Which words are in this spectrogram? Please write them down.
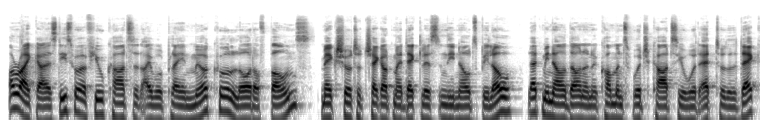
Alright guys, these were a few cards that I will play in Myrkul, Lord of Bones. Make sure to check out my deck list in the notes below. Let me know down in the comments which cards you would add to the deck,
